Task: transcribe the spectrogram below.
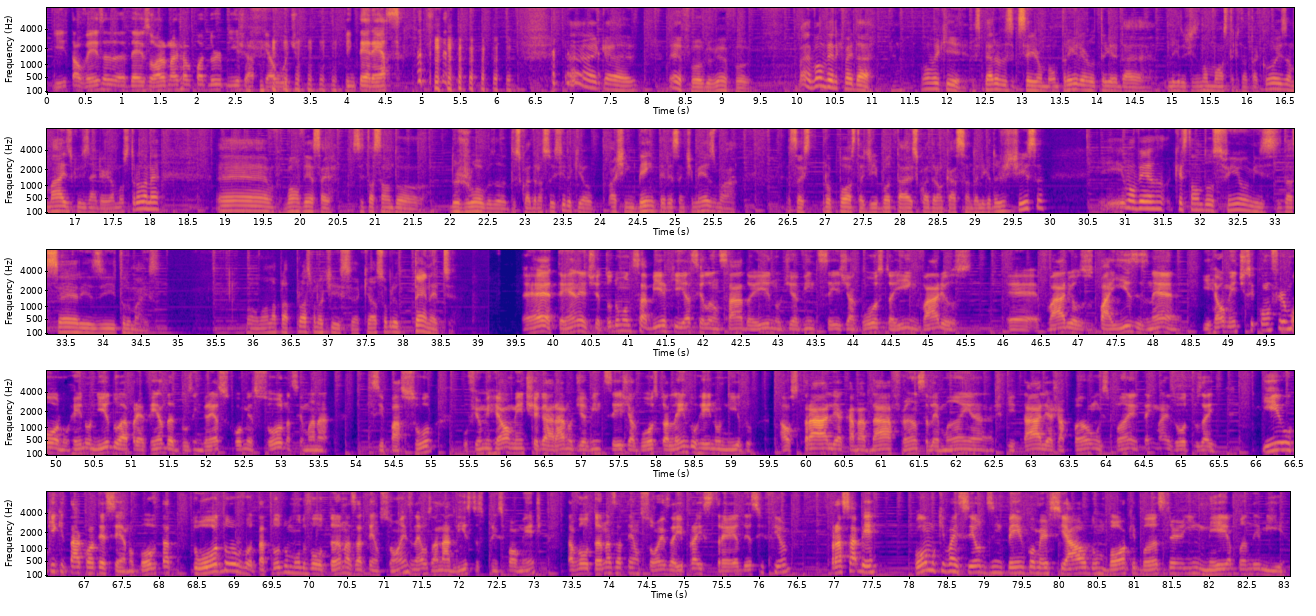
E talvez às 10 horas nós já pode dormir já, porque é o último que interessa. Ai, cara. É fogo, viu? É fogo. Mas vamos ver o que vai dar. Vamos ver que. Espero que seja um bom trailer. O trailer da Liga da Justiça não mostre tanta coisa, mais do que o Snyder já mostrou, né? É, vamos ver essa situação do, do jogo do, do Esquadrão Suicida, que eu achei bem interessante mesmo. A, essa proposta de botar o Esquadrão caçando a Liga da Justiça. E vamos ver a questão dos filmes, das séries e tudo mais. Bom, vamos lá para a próxima notícia, que é sobre o Tenet. É, Tenet, todo mundo sabia que ia ser lançado aí no dia 26 de agosto aí em vários é, vários países, né? E realmente se confirmou. No Reino Unido, a pré-venda dos ingressos começou na semana que se passou. O filme realmente chegará no dia 26 de agosto, além do Reino Unido, Austrália, Canadá, França, Alemanha, acho que Itália, Japão, Espanha, tem mais outros aí. E o que está acontecendo? O povo está todo, tá todo mundo voltando as atenções, né? Os analistas principalmente, tá voltando as atenções aí para a estreia desse filme, para saber como que vai ser o desempenho comercial de um blockbuster em meio à pandemia.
